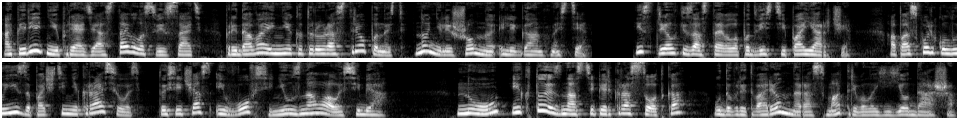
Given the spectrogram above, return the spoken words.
а передние пряди оставила свисать, придавая некоторую растрепанность, но не лишенную элегантности и стрелки заставила подвести поярче. А поскольку Луиза почти не красилась, то сейчас и вовсе не узнавала себя. «Ну, и кто из нас теперь красотка?» удовлетворенно рассматривала ее Даша.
